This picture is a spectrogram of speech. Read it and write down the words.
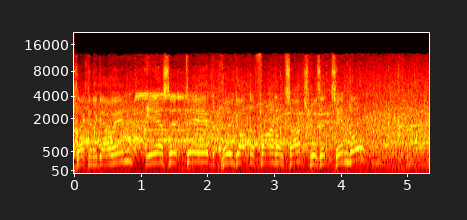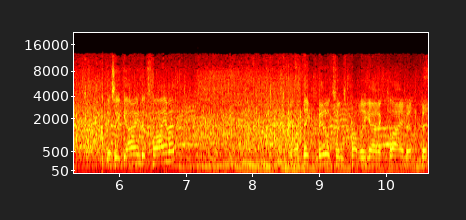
Is that going to go in? Yes, it did. Who got the final touch? Was it Tindall? Is he going to claim it? I think Middleton's probably going to claim it, but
